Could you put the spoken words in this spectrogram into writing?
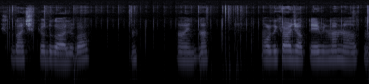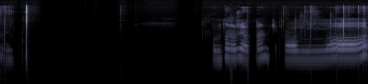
Şuradan çıkıyordu galiba. Hı. Aynen. Oradaki ağacı atlayabilmem lazım. Buradan oraya atlar mı ki? Allah.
